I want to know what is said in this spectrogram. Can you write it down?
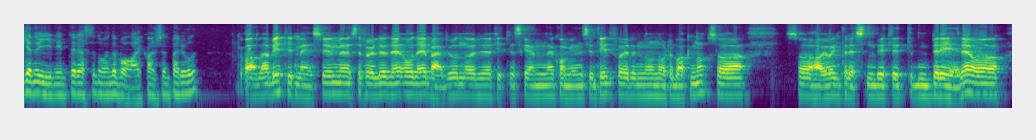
genuin interesse nå enn det var kanskje en periode? Ja, Det har blitt litt mainstream, selvfølgelig. Det, og det ble det jo når fitnessgrenene kom inn i sin tid for noen år tilbake nå. Så så har jo interessen blitt litt bredere. og,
